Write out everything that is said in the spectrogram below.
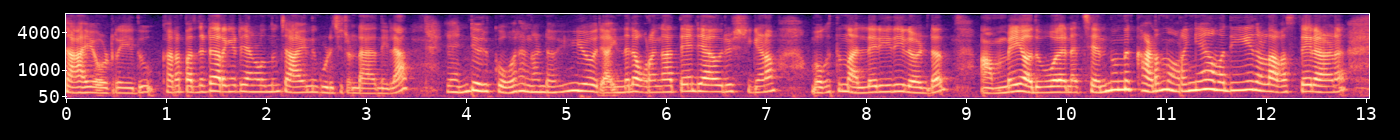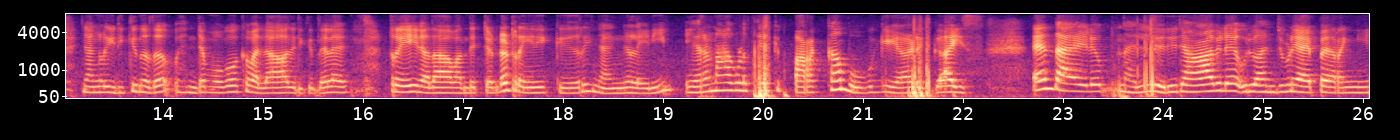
ചായ ഓർഡർ ചെയ്തു. കാരണം പതിനെട്ട് ഇറങ്ങിയിട്ട് ഞങ്ങളൊന്നും ചായ ഒന്നും കുടിച്ചിട്ടുണ്ടായിരുന്നില്ല. എന്റെ ഒരു കോലം കണ്ട് അയ്യോ ഇന്നലെ ഉറങ്ങാത്തതിന്റെ ആ ഒരു ക്ഷീണം മുഖത്ത് നല്ല രീതിയിലുണ്ട്. അമ്മയും അതുപോലെ തന്നെ ചെന്നൊന്ന് കടന്നുറങ്ങിയാൽ മതി എന്നുള്ള അവസ്ഥയിലാണ് ഞങ്ങൾ ഇരിക്കുന്നത്. എന്റെ മുഖമൊക്കെ വല്ലാതിരിക്കുന്നത് അല്ലേ? ട്രെയിൻ അതാ വന്നിട്ടുണ്ട്. ട്രെയിനിൽ കയറി ഞങ്ങൾ ഇനിയും എറണാകുളത്തേക്ക് പറക്കാൻ പോവുകയാണ് ഗൈസ് എന്തായാലും നല്ലൊരു രാവിലെ ഒരു അഞ്ചു മണിയായപ്പോൾ ഇറങ്ങി.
